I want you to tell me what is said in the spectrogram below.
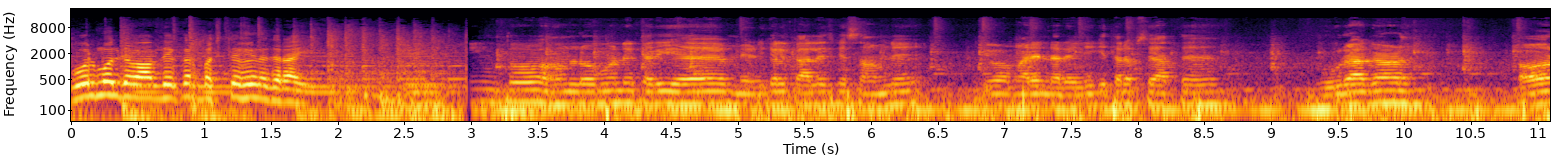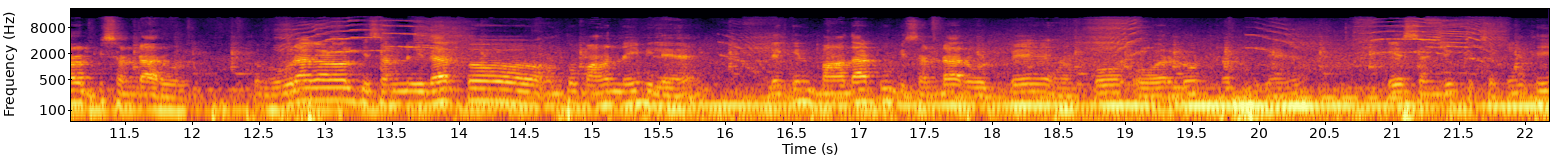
गोलमोल जवाब देकर बचते हुए नज़र आई तो हम लोगों ने करी है मेडिकल कॉलेज के सामने, जो हमारे नरेनी की तरफ़ से आते हैं, भूरागढ़ और बिसंडा रोड। तो भूरागढ़ और बिसंड, इधर तो हमको वाहन नहीं मिले हैं। लेकिन बांदा टू बिसंडा रोड पे हमको ओवरलोड ट्रक मिले हैं। ये संयुक्त चेकिंग थी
